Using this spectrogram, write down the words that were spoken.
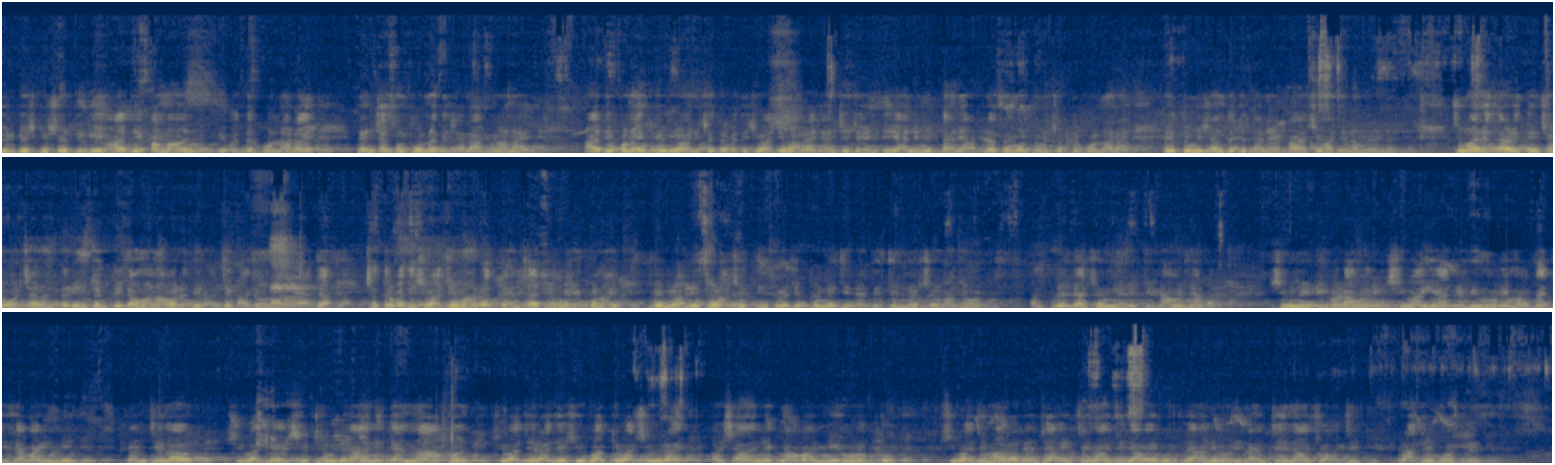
दुर्गेश किशोर दिघे आज एका महान व्यक्तीबद्दल बोलणार आहे. त्यांच्या संपूर्ण देशाला अभिमान आहे. आज एकोणावीस फेब्रुवारी छत्रपती शिवाजी महाराज यांची जयंती. या निमित्ताने आपल्यासमोर दोन शब्द बोलणार आहे. ते तुम्ही शांतचित्ताने ऐका अशी माझी नम्र विनंती. सुमारे साडेतीनशे वर्षानंतरही जनतेच्या मनावर अधिक राज्य गाजवणारा राजा छत्रपती शिवाजी महाराज त्यांचा जन्म एकोणावीस फेब्रुवारी सोळाशे तीस रोजी पुणे जिल्ह्यातील जुन्नर शहराजवळ असलेल्या शिवनेरी किल्ल्यावर झाला. शिवनेरी गडावरील शिवाई या देवीमुळे माता जिजाबाईंनी त्यांचे नाव शिवाजी असे ठेवले आणि त्यांना आपण शिवाजी राजे शिवबा किंवा शिवराय अशा अनेक नावांनी ओळखतो. शिवाजी महाराजांच्या आईचे नाव जिजाबाई भोसले आणि वडिलांचे नाव शहाजी राजे भोसले.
